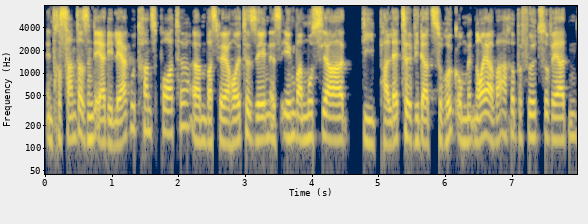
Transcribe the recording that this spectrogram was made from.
Interessanter sind eher die Leerguttransporte. Ähm, was wir ja heute sehen, ist, irgendwann muss ja die Palette wieder zurück, um mit neuer Ware befüllt zu werden.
